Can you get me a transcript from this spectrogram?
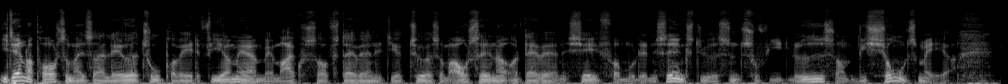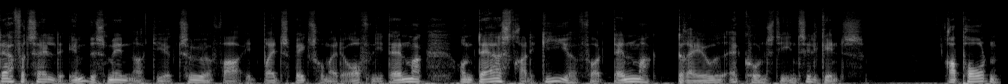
I den rapport, som altså er lavet af to private firmaer med Microsofts daværende direktør som afsender og daværende chef for Moderniseringsstyrelsen Sofie Løde som visionsmager, der fortalte embedsmænd og direktører fra et bredt spektrum af det offentlige Danmark om deres strategier for Danmark drevet af kunstig intelligens. Rapporten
